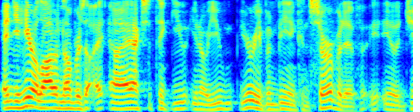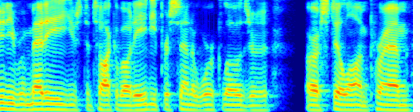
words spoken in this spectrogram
and you hear a lot of numbers, I, I actually think you, you know, you, you're even being conservative. You know, Ginni Rometty used to talk about 80% of workloads are, are still on-prem.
